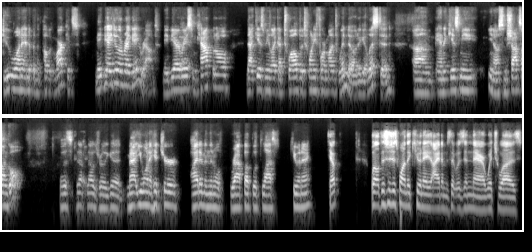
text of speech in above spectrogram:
do want to end up in the public markets, maybe I do a Reg A round. Maybe I raise some capital. That gives me like a 12 to 24 month window to get listed. Um, and it gives me, you know, some shots on goal. Well, this, that, that was really good. Matt, you want to hit your item and then we'll wrap up with last Q&A? Yep. Well, this is just one of the Q&A items that was in there, which was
